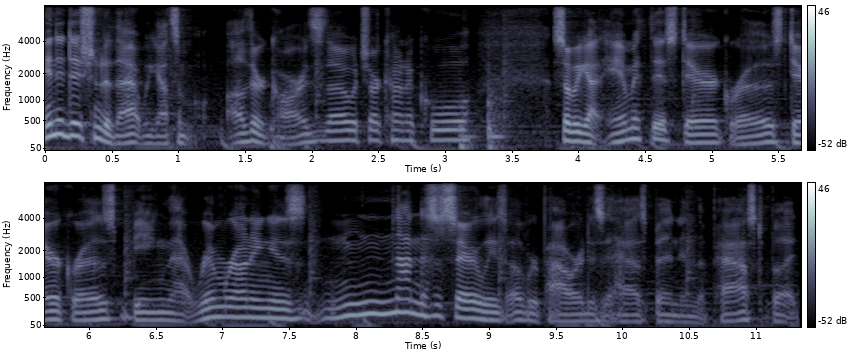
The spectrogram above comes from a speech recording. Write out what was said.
In addition to that, we got some other cards though, which are kind of cool. So we got Amethyst, Derrick Rose. Derrick Rose being that rim running is not necessarily as overpowered as it has been in the past, but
